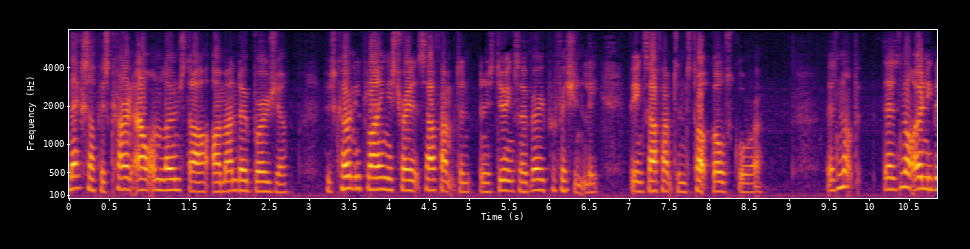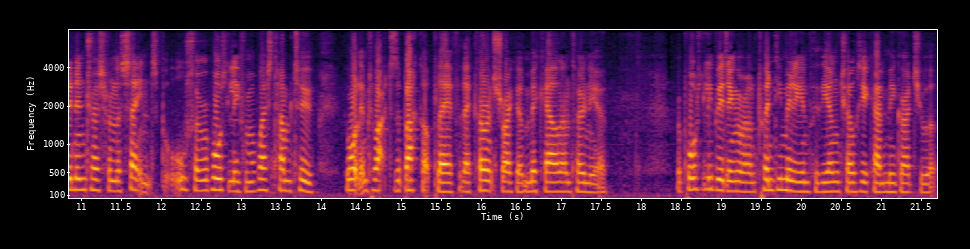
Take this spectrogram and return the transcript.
Next up is current out on loan star Armando Broja, who's currently plying his trade at Southampton and is doing so very proficiently, being Southampton's top goal scorer. There's not there's not only been interest from the Saints, but also reportedly from West Ham too, who want him to act as a backup player for their current striker Michail Antonio. Reportedly bidding around 20 million for the young Chelsea Academy graduate.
